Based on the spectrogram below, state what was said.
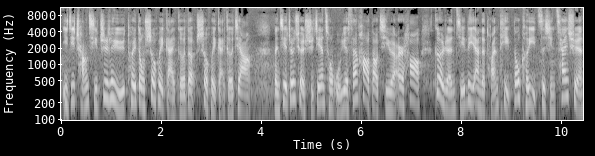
以及长期致力于推动社会改革的社会改革奖。本届甄选时间从五月三号到七月二号，个人及立案的团体都可以自行参选，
